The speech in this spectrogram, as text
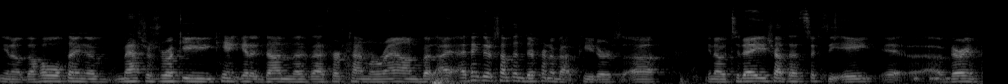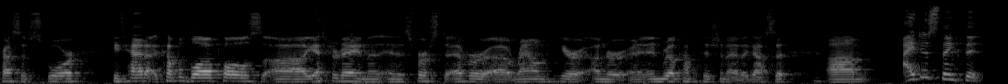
you know, the whole thing of Masters rookie can't get it done the, that first time around. But I, I, think there's something different about Pieters. Uh, you know, today he shot that 68, a very impressive score. He's had a couple blow up holes uh, yesterday in, the, in, his first ever uh, round here under in real competition at Augusta. Um, I just think that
